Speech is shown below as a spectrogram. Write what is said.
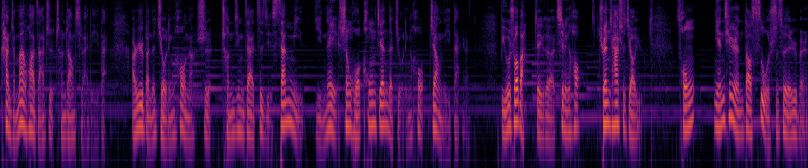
看着漫画杂志成长起来的一代，而日本的九零后呢是沉浸在自己三米以内生活空间的九零后这样的一代人。比如说吧，这个七零后圈叉式教育，从年轻人到四五十岁的日本人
